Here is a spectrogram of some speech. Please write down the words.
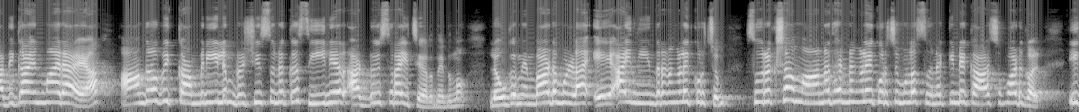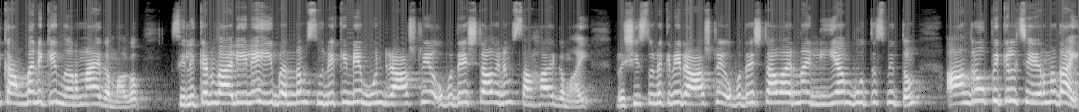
അധികായന്മാരായ ആന്ത്രോപിക് കമ്പനിയിലും ഋഷി സുനക്ക് സീനിയർ അഡ്വൈസറായി ചേർന്നിരുന്നു. ലോകമെമ്പാടുമുള്ള എ ഐ നിയന്ത്രണങ്ങളെക്കുറിച്ചും സുരക്ഷാ മാനദണ്ഡങ്ങളെക്കുറിച്ചുമുള്ള സുനക്കിന്റെ കാഴ്ചപ്പാടുകൾ ഈ കമ്പനിക്ക് നിർണായകമാകും. സിലിക്കൺ വാലിയിലെ ഈ ബന്ധം സുനക്കിന്റെ മുൻ രാഷ്ട്രീയ ഉപദേഷ്ടാവിനും സഹായകമായി. ഋഷി സുനക്കിന്റെ രാഷ്ട്രീയ ഉപദേഷ്ടാവായിരുന്ന ലിയാം ബൂത്ത് സ്മിത്തും ആന്ത്രോപ്പിക്കിൽ ചേർന്നതായി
